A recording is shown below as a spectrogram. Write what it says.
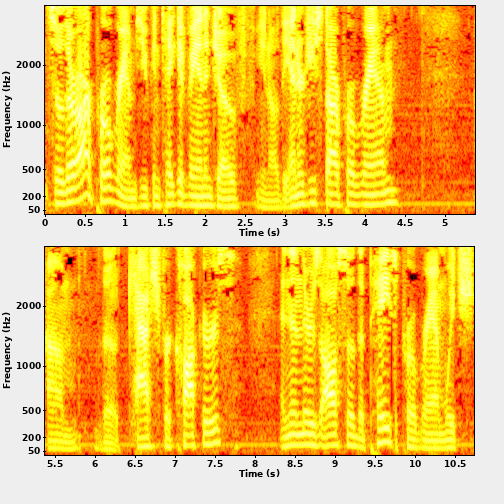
so there are programs you can take advantage of. You know, the Energy Star program, um, the Cash for Caulkers, and then there's also the PACE program, which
